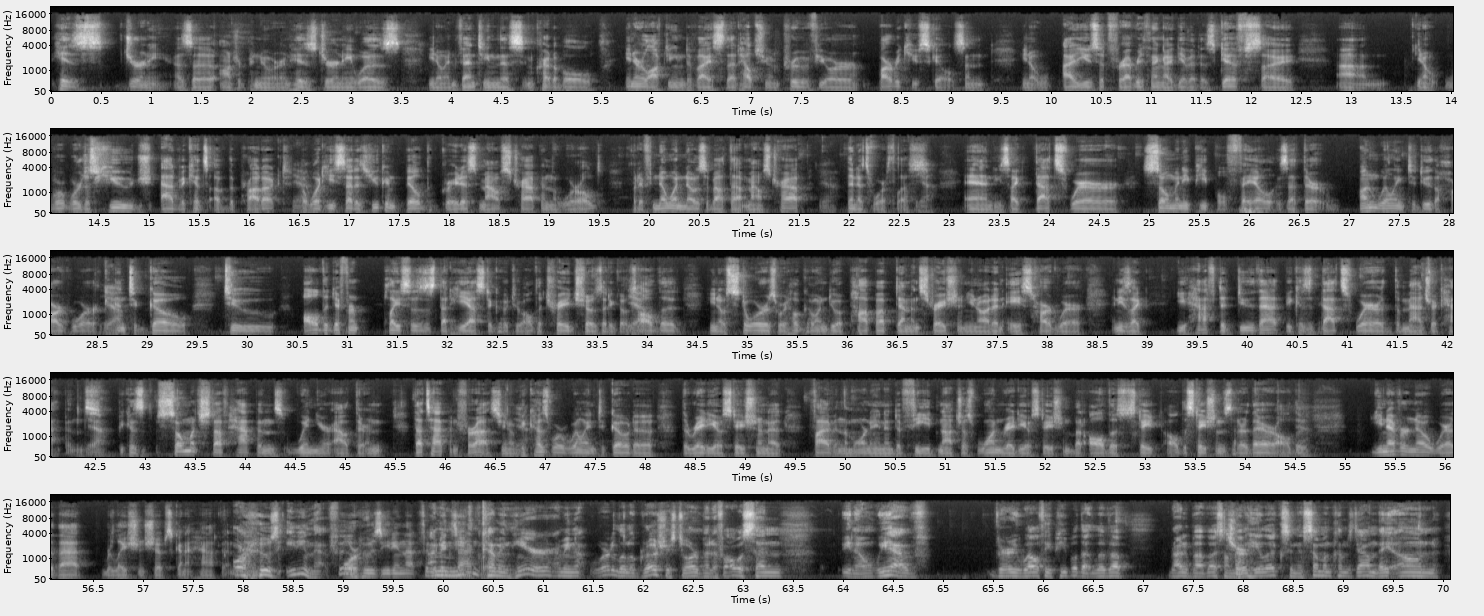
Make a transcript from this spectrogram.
his journey as an entrepreneur and his journey was you know inventing this incredible interlocking device that helps you improve your barbecue skills and you know i use it for everything i give it as gifts i um, you know we're, we're just huge advocates of the product Yeah. but what he said is you can build the greatest mousetrap in the world but if no one knows about that mousetrap Yeah. then it's worthless Yeah. and he's like that's where so many people fail is that they're unwilling to do the hard work and to go to all the different places that he has to go to, all the trade shows that he goes, Yeah. all the, you know, stores where he'll go and do a pop-up demonstration, you know, at an Ace Hardware. And he's like, you have to do that because that's where the magic happens. Yeah. Because so much stuff happens when you're out there. And that's happened for us, you know, Yeah. because we're willing to go to the radio station at five in the morning and to feed not just one radio station, but all the state, all the stations that are there, all the, you never know where that relationship's going to happen. or And- who's eating that food, or who's eating that food. I mean, exactly. you can come in here. I mean, we're a little grocery store, but if all of a sudden, you know, we have very wealthy people that live up right above us on Sure. Mount Helix, and if someone comes down, they own,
